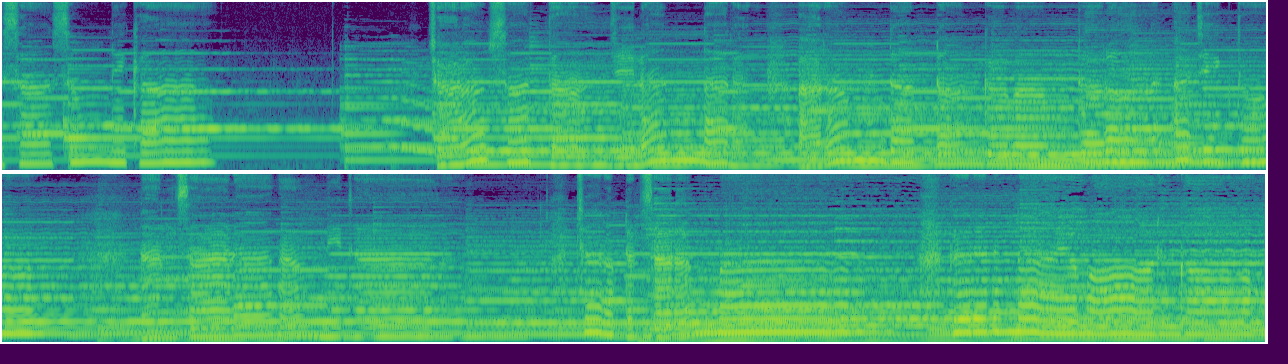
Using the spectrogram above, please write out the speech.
있었습니까? 철없었던 지난 날은 아름답던 그 밤들을 아직도 난 사랑합니다. 철없던 사람아 그대는 나의 모든 것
